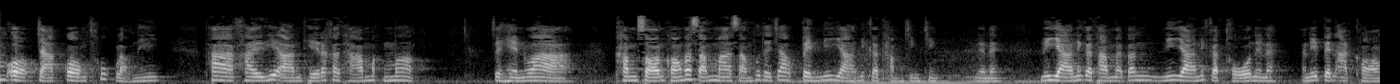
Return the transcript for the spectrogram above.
ำออกจากกองทุกเหล่านี้ ถ้าใครที่อ่านเทระคาถามาก ๆ จะเห็นว่าคำสอนของพระสัมมาสัมพุทธเจ้า เป็นนิยานิกระทำจริงๆเนี่ยนะนิยานิกระทำก็นิยานิกระโถเนี่ยนะอันนี้เป็นอัดของ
